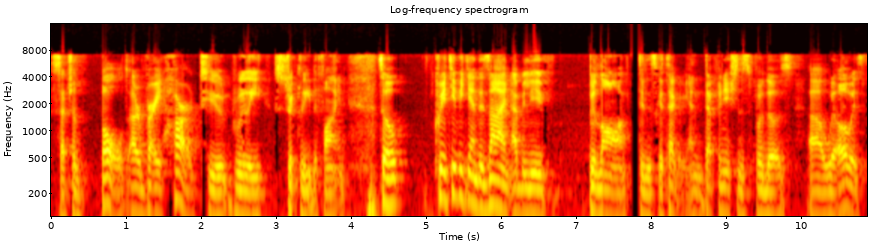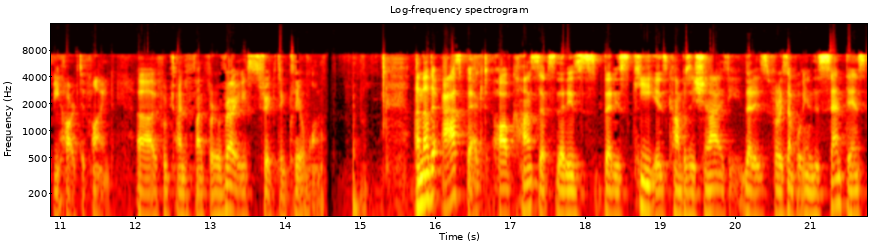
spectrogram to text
such as bold are very hard to really strictly define. So creativity and design, I believe, belong to this category and definitions for those uh, will always be hard to find uh, if we're trying to find for a very strict and clear one. Another aspect of concepts that is that is key is compositionality. That is, for example, in this sentence,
